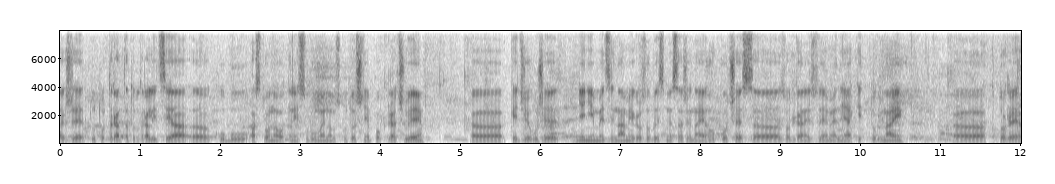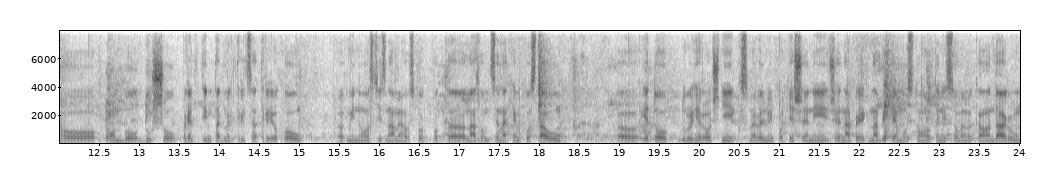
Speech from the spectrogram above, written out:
takže túto, táto tradícia klubu a stolného tenisu Humenom skutočne pokračuje. Keďže už je, není medzi nami, rozhodli sme sa, že na jeho počes zorganizujeme nejaký turnaj, ktorého on bol dušou predtým takmer 33 rokov, v minulosti známeho skôr pod eh, názvom Cena Chemkostavu. Eh, je to druhý ročník, sme veľmi potešení, že napriek nabitému stolnotenisovému kalendáru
